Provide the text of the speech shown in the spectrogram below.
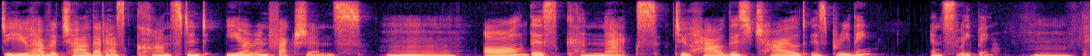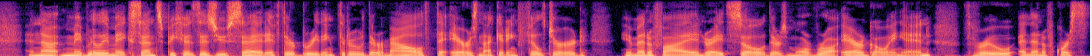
Do you have a child that has constant ear infections? Mm. All this connects to how this child is breathing and sleeping. Mm. And that may really makes sense because, as you said, if they're breathing through their mouth, the air is not getting filtered, humidified, right? So there's more raw air going in through. And then, of course,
